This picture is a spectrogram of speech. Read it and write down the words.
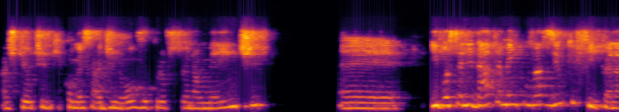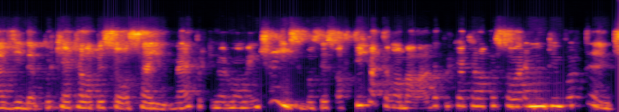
acho que eu tive que começar de novo profissionalmente, é, e você lidar também com o vazio que fica na vida porque aquela pessoa saiu, né? Porque normalmente é isso, você só fica tão abalada porque aquela pessoa era muito importante.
